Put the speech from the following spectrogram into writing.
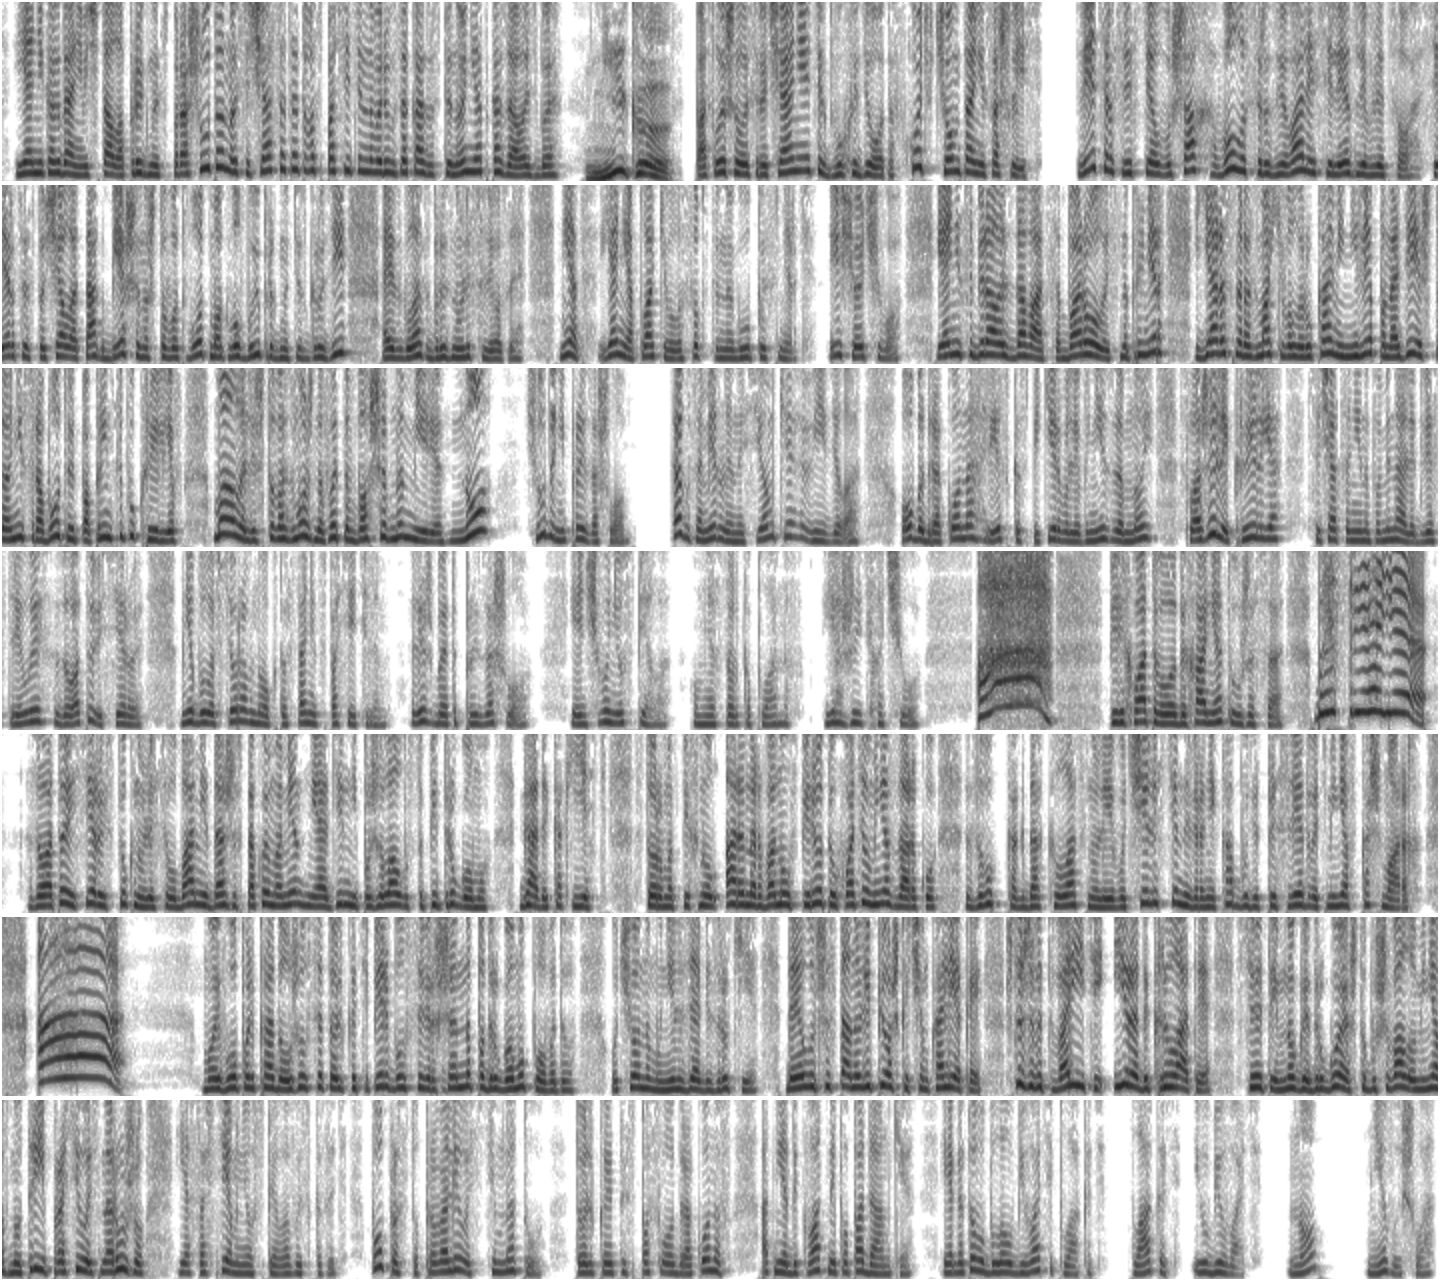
Я никогда не мечтала прыгнуть с парашюта, но сейчас от этого спасительного рюкзака за спиной не отказалась бы. «Ника!» Послышалось рычание этих двух идиотов. Хоть в чем-то они сошлись. Ветер свистел в ушах, волосы развивались и лезли в лицо. Сердце стучало так бешено, что вот-вот могло выпрыгнуть из груди, а из глаз брызнули слезы. Нет, я не оплакивала собственную глупую смерть. Еще чего. Я не собиралась сдаваться, боролась. Например, яростно размахивала руками, нелепо надеясь, что они сработают по принципу крыльев. Мало ли, что возможно в этом волшебном мире. Но чудо не произошло. Как в замедленной съемке видела. Оба дракона резко спикировали вниз за мной, сложили крылья. Сейчас они напоминали две стрелы, золотую и серую. Мне было все равно, кто станет спасителем. Лишь бы это произошло. Я ничего не успела. У меня столько планов. Я жить хочу. а, -а, -а Перехватывало дыхание от ужаса. «Быстрее!» Золотой и серый стукнулись лбами, даже в такой момент ни один не пожелал уступить другому. Гады, как есть. Сторм отпихнул Аарона, рванул вперед и ухватил меня за руку. Звук, когда клацнули его челюсти, наверняка будет преследовать меня в кошмарах. а, -а, -а мой вопль продолжился, только теперь был совершенно по другому поводу. Ученому нельзя без руки. Да я лучше стану лепешкой, чем калекой. Что же вы творите, ироды крылатые? Все это и многое другое, что бушевало у меня внутри и просилось наружу, я совсем не успела высказать. Попросту провалилась в темноту. Только это и спасло драконов от неадекватной попаданки. Я готова была убивать и плакать. Плакать и убивать. Но не вышло.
